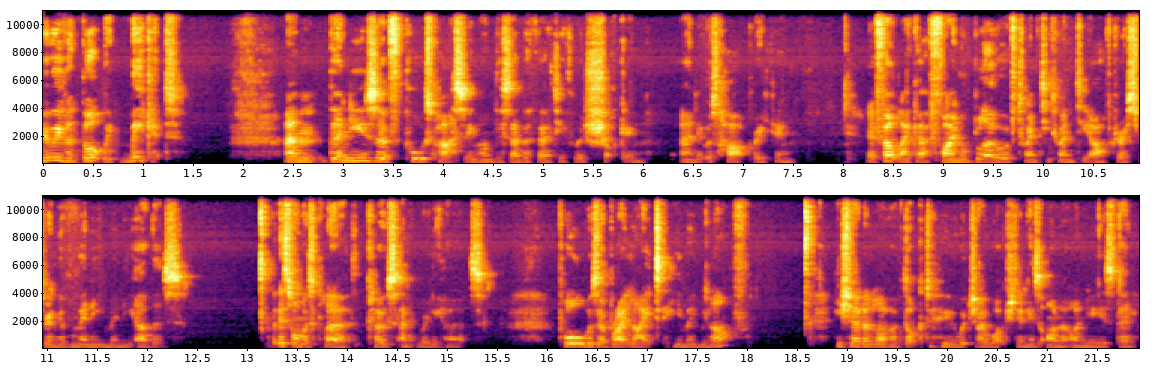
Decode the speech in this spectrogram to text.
Who even thought we'd make it? Um, the news of Paul's passing on December 30th was shocking and it was heartbreaking. It felt like a final blow of 2020 after a string of many, many others. But this one was cl- close and it really hurts. Paul was a bright light. He made me laugh. He shared a love of Doctor Who, which I watched in his honour on New Year's Day.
